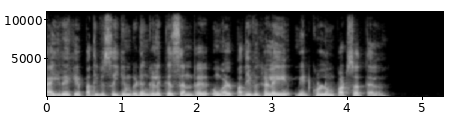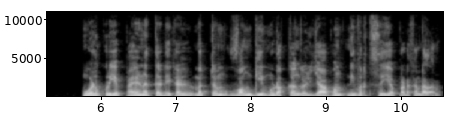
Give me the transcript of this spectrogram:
கைரேகை பதிவு செய்யும் இடங்களுக்கு சென்று உங்கள் பதிவுகளை மேற்கொள்ளும் பட்சத்தில் உங்களுக்குரிய பயணத் தடைகள் மற்றும் வங்கி முடக்கங்கள் யாவும் நிவர்த்தி செய்யப்படுகின்றன.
